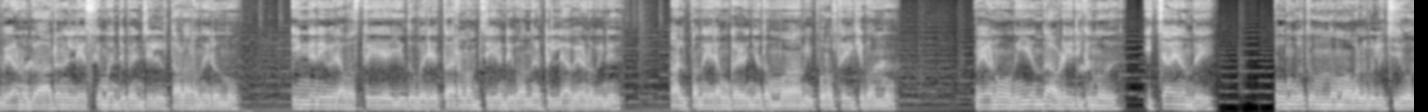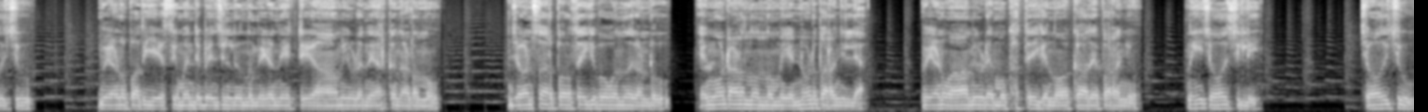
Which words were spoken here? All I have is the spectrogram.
വേണു ഗാർഡനിലെ സിമന്റ് ബെഞ്ചിൽ തളർന്നിരുന്നു. ഇങ്ങനെയൊരവസ്ഥയെ ഇതുവരെ തരണം ചെയ്യേണ്ടി വന്നിട്ടില്ല വേണുവിന്. അല്പനേരം കഴിഞ്ഞതും ആമി പുറത്തേക്ക് വന്നു. വേണു നീ എന്താ അവിടെ ഇരിക്കുന്നത്? ഇച്ചായനെന്തേ? പൂമുഖത്തു നിന്നും അവൾ വിളിച്ചു ചോദിച്ചു. വേണു പതിയെ സിമന്റ് ബെഞ്ചിൽ നിന്നും എഴുന്നേറ്റ് ആമിയുടെ നേർക്ക് നടന്നു. ജോൺ സാർ പുറത്തേക്ക് പോകുന്നത് കണ്ടു. എങ്ങോട്ടാണെന്നൊന്നും എന്നോട് പറഞ്ഞില്ല. വേണു ആമിയുടെ മുഖത്തേക്ക് നോക്കാതെ പറഞ്ഞു നീ ചോദിച്ചില്ലേ? ചോദിച്ചു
